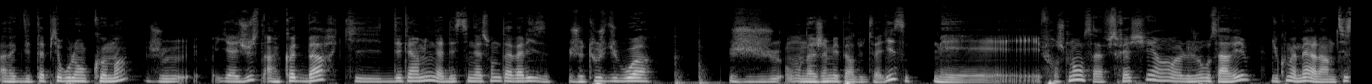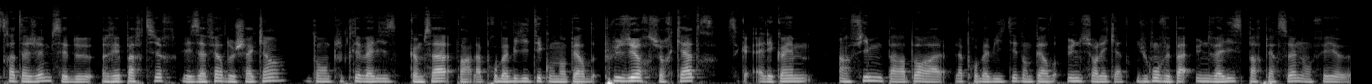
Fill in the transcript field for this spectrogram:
avec des tapis roulants communs. Il y a juste un code barre qui détermine la destination de ta valise. Je touche du bois. Je... on n'a jamais perdu de valise, mais franchement, ça ferait chier hein, le jour où ça arrive. Du coup, ma mère, elle a un petit stratagème, c'est de répartir les affaires de chacun dans toutes les valises. Comme ça, la probabilité qu'on en perde plusieurs sur quatre, c'est qu'elle est quand même infime par rapport à la probabilité d'en perdre une sur les quatre. Du coup, on fait pas une valise par personne, on fait euh,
